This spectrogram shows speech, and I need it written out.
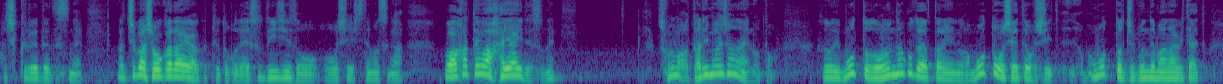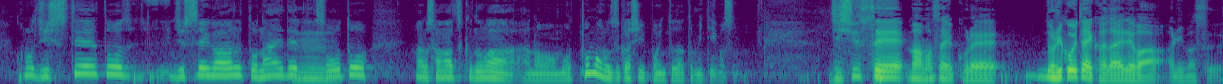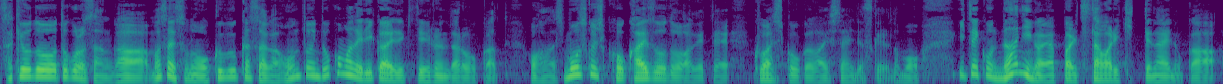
端くれでですね千葉商科大学というところで SDGs をお教えしてますが若手は早いですね。それも当たり前じゃないのと。もっとどんなことやったらいいのかもっと教えてほしい。もっと自分で学びたいと。この自主性と自主性があるとないで相当あの差がつくのがあの最も難しいポイントだと見ています。自主性、まあ、まさにこれ乗り越えたい課題ではあります。先ほど所さんがまさにその奥深さが本当にどこまで理解できているんだろうかお話。もう少しこう解像度を上げて詳しくお伺いしたいんですけれども一体こう何がやっぱり伝わりきってないのか、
